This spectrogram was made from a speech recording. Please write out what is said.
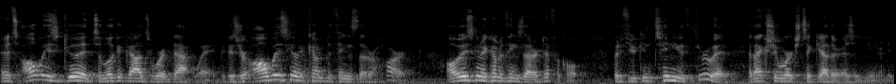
And it's always good to look at God's word that way because you're always going to come to things that are hard, always going to come to things that are difficult. But if you continue through it, it actually works together as a unity.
